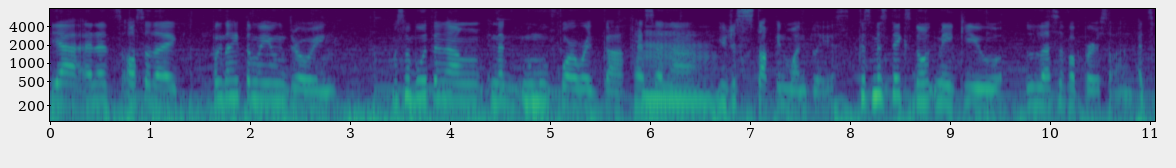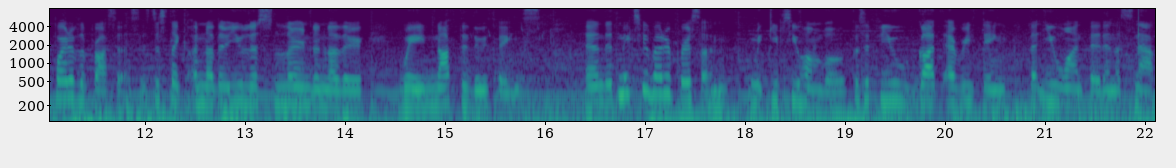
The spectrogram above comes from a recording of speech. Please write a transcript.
Yeah, and it's also like, pag nakita mo yung drawing, mas mabuti nang nag-move forward ka kesa na Mm. you're just stuck in one place. Because mistakes don't make you less of a person. It's part of the process. It's just like another, you just learned another way not to do things. And it makes you a better person. It keeps you humble. Because if you got everything that you wanted in a snap,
